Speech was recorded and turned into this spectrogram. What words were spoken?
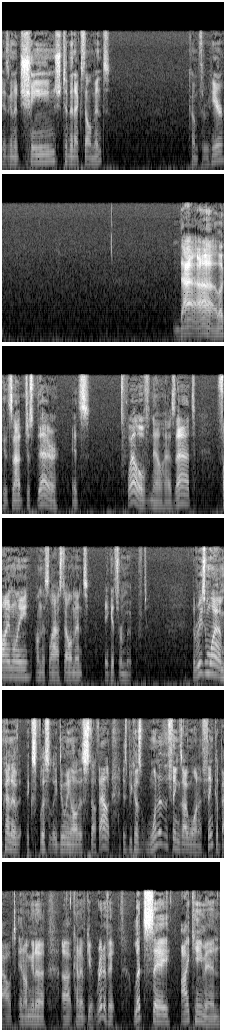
is going to change to the next element. Come through here. That, ah, look, it's not just there. It's 12 now has that. Finally, on this last element, it gets removed. The reason why I'm kind of explicitly doing all this stuff out is because one of the things I want to think about, and I'm going to uh, kind of get rid of it, let's say I came in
